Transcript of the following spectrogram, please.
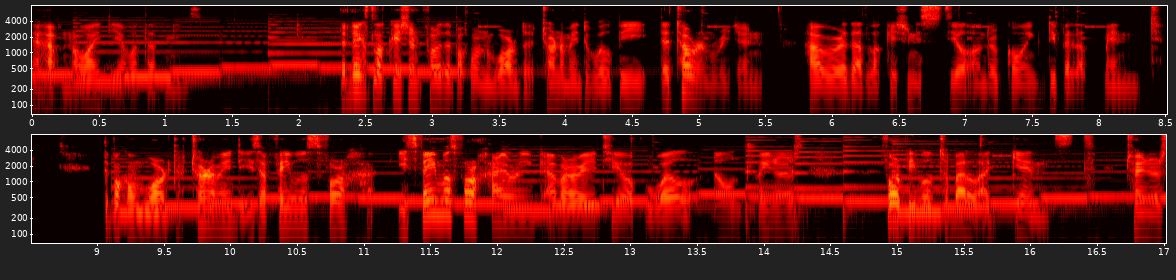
I have no idea what that means. The next location for the Pokemon World Tournament will be the Torren region, however that location is still undergoing development. The Pokemon World Tournament is, famous for is famous for hiring a variety of well-known trainers for people to battle against. Trainers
